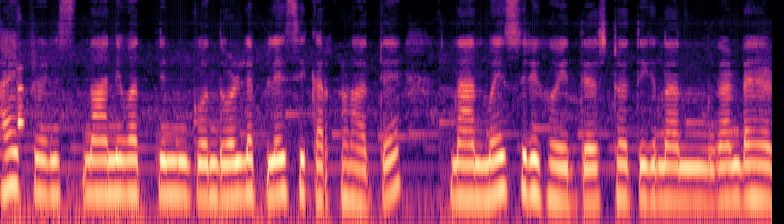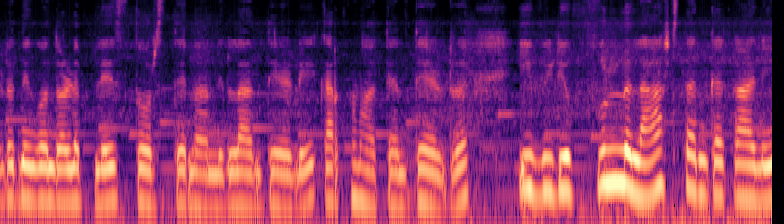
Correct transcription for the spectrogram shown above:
ಹಾಯ್ ಫ್ರೆಂಡ್ಸ್ ನಾನಿವತ್ತು ನಿಮ್ಗೊಂದು ಒಳ್ಳೆ ಪ್ಲೇಸಿಗೆ ಕರ್ಕೊಂಡು ಹೋದೆ. ನಾನು ಮೈಸೂರಿಗೆ ಹೋಗಿದ್ದೆ. ಅಷ್ಟೊತ್ತಿಗೆ ನನ್ನ ಗಂಡ ಹೇಳಿದ್ರು ನಿಂಗೊಂದು ಒಳ್ಳೆ ಪ್ಲೇಸ್ ತೋರಿಸ್ತೆ ನಾನಿಲ್ಲ ಅಂತ ಹೇಳಿ ಕರ್ಕೊಂಡು ಅಂತ ಹೇಳ್ರು. ಈ ವಿಡಿಯೋ ಫುಲ್ ಲಾಸ್ಟ್ ತನಕ ಕಾಣಿ,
